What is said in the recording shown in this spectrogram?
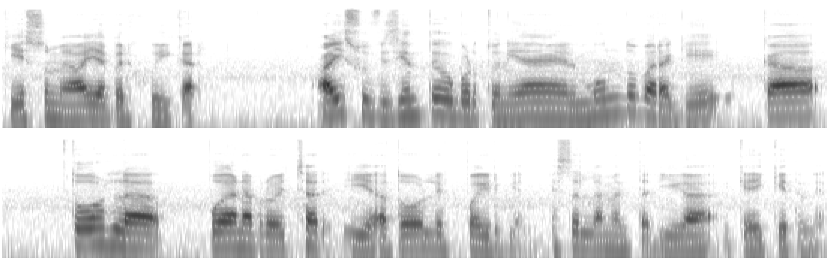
que eso me vaya a perjudicar. Hay suficientes oportunidades en el mundo para que cada todos la puedan aprovechar y a todos les pueda ir bien. Esa es la mentalidad que hay que tener.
